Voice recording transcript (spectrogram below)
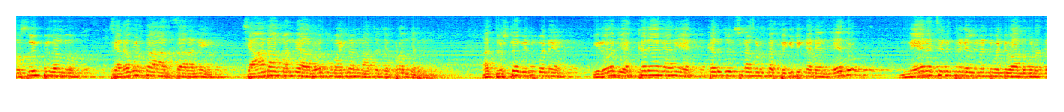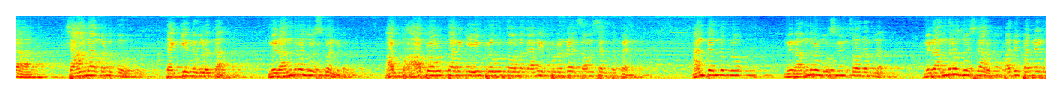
ముస్లిం పిల్లలను చెడగొడతారు సార్ అని చాలా మంది ఆ రోజు మహిళలు నాతో చెప్పడం జరిగింది. ఆ దృష్టిలో పెట్టుకునే ఈరోజు ఎక్కడే కానీ ఎక్కడ చూసినా కూడా పికెటింగ్ అనేది లేదు. నేర చరిత్ర కలిగినటువంటి వాళ్ళు కూడా చాలా మటుకు తగ్గింది కూడా మీరు అందరూ చూసుకోండి. ఆ ప్రభుత్వానికి ఈ ప్రభుత్వంలో కానీ ఇప్పుడుండే సమస్యలతో పైన అంతెందుకు? మీరు అందరూ ముస్లిం సోదరులు. మీరు అందరూ చూసినారు. పది పన్నెండు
